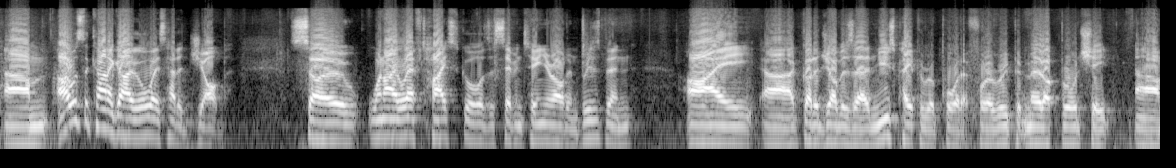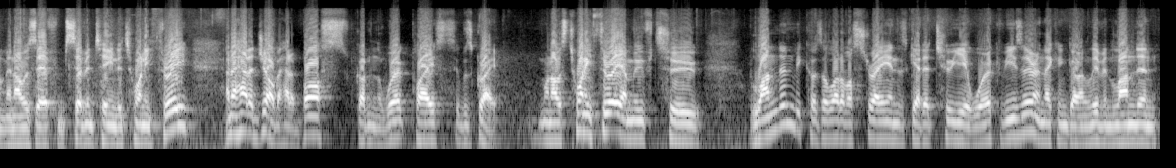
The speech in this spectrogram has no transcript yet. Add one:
Um, I was the kind of guy who always had a job. So when I left high school as a 17 year old in Brisbane, I uh, got a job as a newspaper reporter for a Rupert Murdoch broadsheet. Um, and I was there from 17 to 23. And I had a job. I had a boss, got in the workplace. It was great. When I was 23, I moved to London because a lot of Australians get a two year work visa and they can go and live in London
